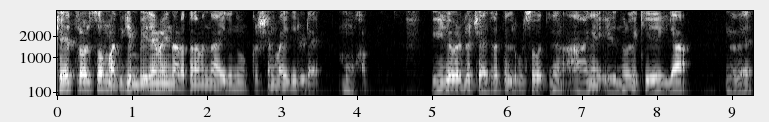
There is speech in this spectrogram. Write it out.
ക്ഷേത്രോത്സവം അതിഗംഭീരമായി നടത്തണമെന്നായിരുന്നു കൃഷ്ണൻ വൈദ്യരുടെ മോഹം. ഈഴവരുടെ ക്ഷേത്രത്തിൽ ഉത്സവത്തിന് ആന എഴുന്നള്ളിക്കുകയില്ല എന്നത്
